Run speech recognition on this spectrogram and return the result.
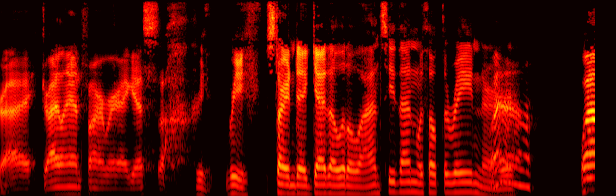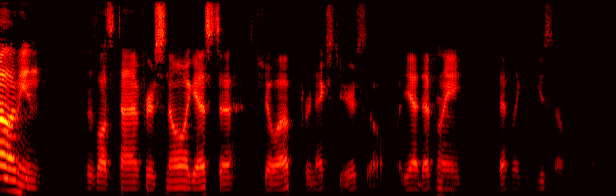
dry, dry land farmer, I guess. So we we starting to get a little antsy then without the rain, or well, well, I mean, there's lots of time for snow, I guess, to to show up for next year. So, but yeah, definitely, definitely could use some. So.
